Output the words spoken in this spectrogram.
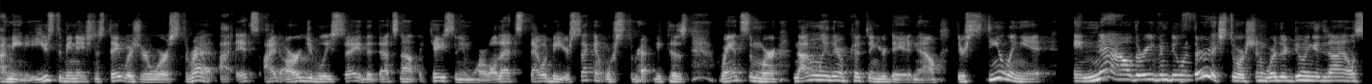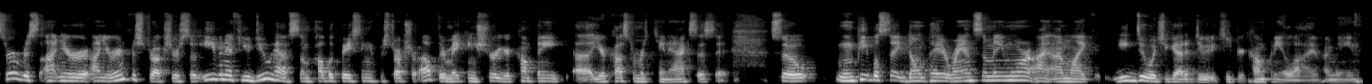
I mean, it used to be nation state was your worst threat. It's I'd arguably say that that's not the case anymore. Well, that's that would be your second worst threat because ransomware not only they're encrypting your data now, they're stealing it, and now they're even doing third extortion where they're doing a denial of service on your on your infrastructure. So even if you do have some public facing infrastructure up, they're making sure your company, uh, your customers can't access it. So when people say don't pay a ransom anymore, I, I'm like, you do what you got to do to keep your company alive. I mean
